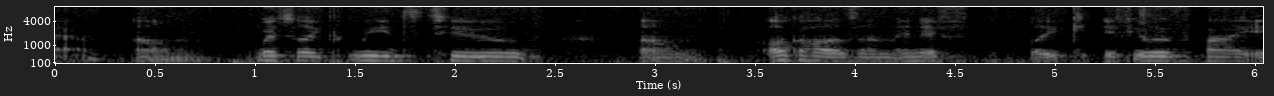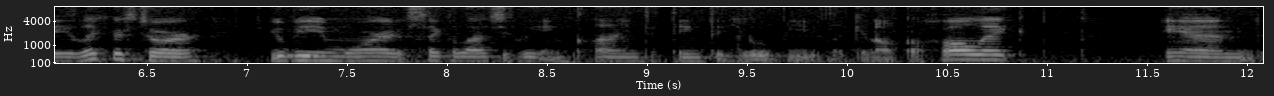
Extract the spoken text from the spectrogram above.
Yeah. um, which like leads to um, alcoholism. And if like if you live by a liquor store, you'll be more psychologically inclined to think that you'll be like an alcoholic, and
